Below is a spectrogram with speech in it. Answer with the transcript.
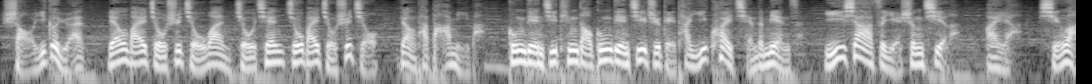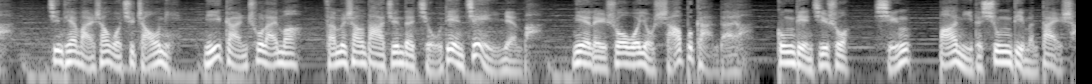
少一个元，两百九十九万九千九百九十九，让他打米吧。供电机听到供电机只给他一块钱的面子，一下子也生气了。哎呀，行啊，今天晚上我去找你，你敢出来吗？咱们上大军的酒店见一面吧。聂磊说：“我有啥不敢的呀？”供电机说：“行，把你的兄弟们带上，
